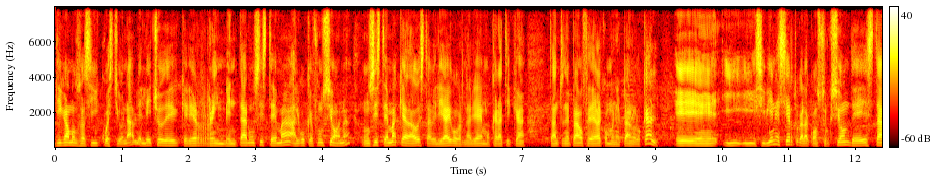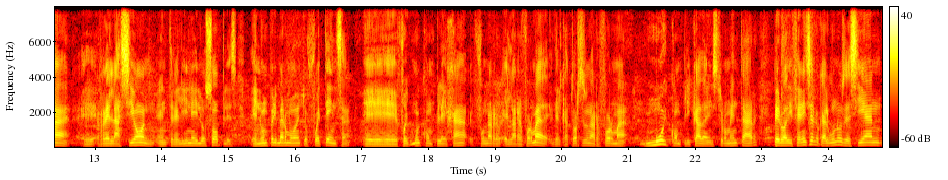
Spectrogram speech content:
digamos así, cuestionable el hecho de querer reinventar un sistema, algo que funciona, un sistema que ha dado estabilidad y gobernabilidad democrática tanto en el plano federal como en el plano local. Eh, y, si bien es cierto que la construcción de esta eh, relación entre el INE y los soples en un primer momento fue tensa, eh, fue muy compleja, fue una, la reforma del 14 es una reforma muy complicada de instrumentar, pero a diferencia de lo que algunos decían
